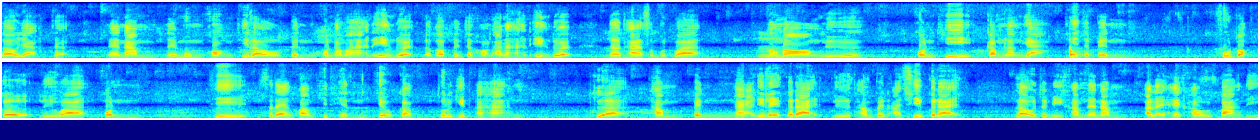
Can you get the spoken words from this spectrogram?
เราอยากจะแนะนำในมุมของที่เราเป็นคนทำอาหารเองด้วย แล้วก็เป็นเจ้าของร้านอาหารเองด้วย แล้วถ้าสมมติว่าๆน้องๆหรือคนที่กำลังอยากที่จะเป็น ฟู้ดบล็อกเกอร์หรือว่าคนที่แสดงความคิดเห็นเกี่ยวกับธุรกิจอาหาร เพื่อทำเป็นงานอดิเรกก็ได้ หรือทำเป็นอาชีพก็ได้ เราจะมีคำแนะนำอะไรให้เขาบ้างดี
